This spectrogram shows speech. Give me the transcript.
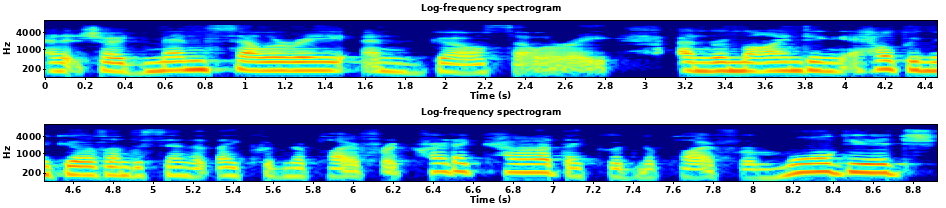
and it showed men's salary and girls' salary and reminding, helping the girls understand that they couldn't apply for a credit card, they couldn't apply for a mortgage.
